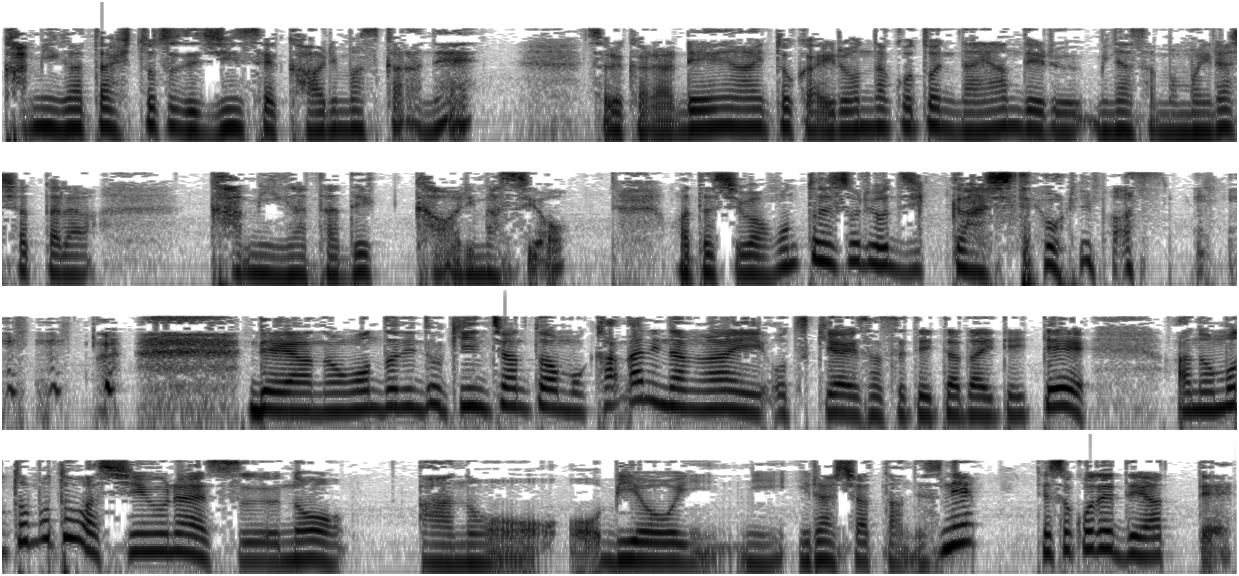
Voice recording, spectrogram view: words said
髪型一つで人生変わりますからね。それから恋愛とかいろんなことに悩んでいる皆様もいらっしゃったら、髪型で変わりますよ。私は本当にそれを実感しております。で、あの、本当にドキンちゃんとはもうかなり長いお付き合いさせていただいていて、あの、もともとは新浦安の、あの、美容院にいらっしゃったんですね。で、そこで出会って、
